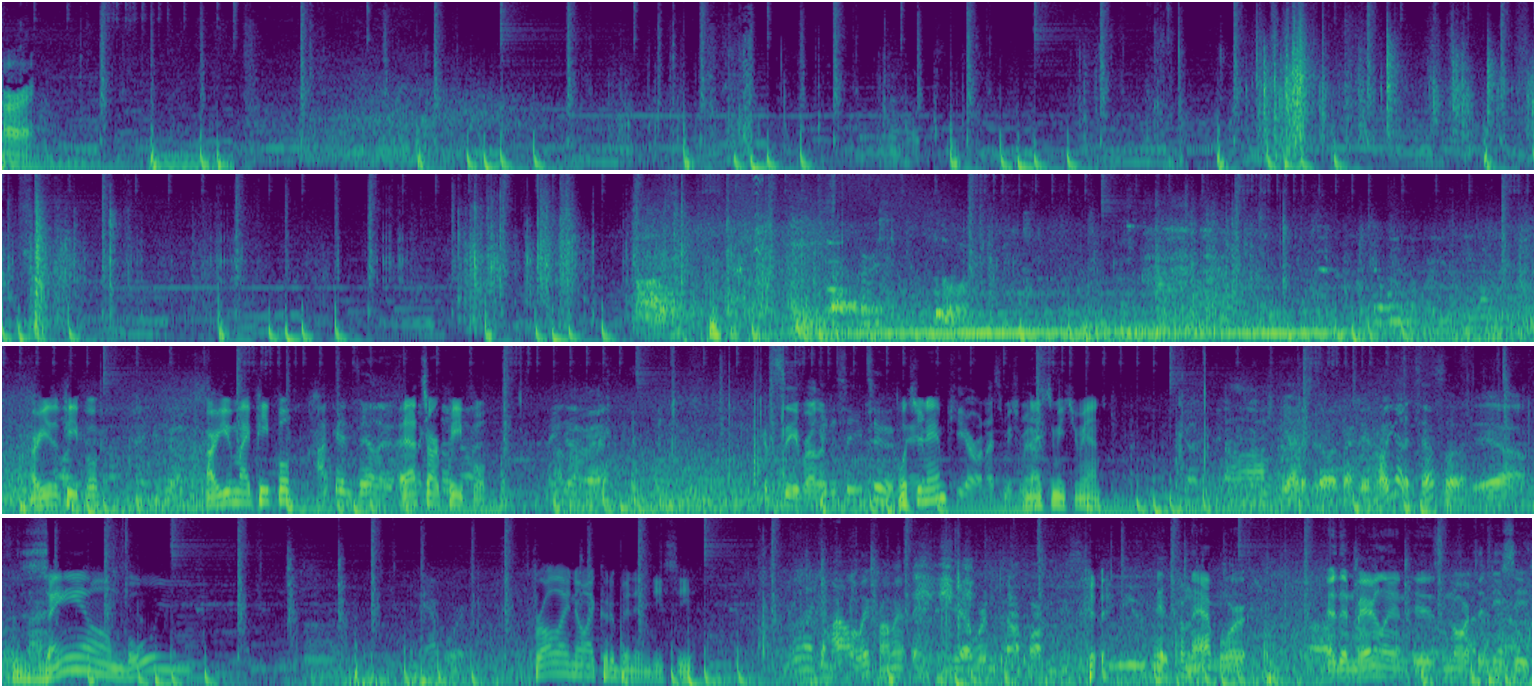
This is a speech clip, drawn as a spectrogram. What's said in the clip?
All right. Are you the people? Are you my people? I couldn't tell it. That's our people. Good to see you, brother. Good to see you too. What's your name? Khiaro, nice to meet you, man. Nice to meet you, man. Um, yeah, I just throw it back there. Oh, you got a Tesla. Yeah. Zam, boy. From the airport. For all I know, I could have been in DC. You're like a mile away from it. Yeah, we're not far from DC. It's from the airport. And then Maryland is north of DC.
